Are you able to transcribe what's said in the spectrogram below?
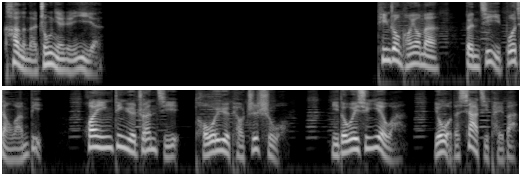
看了那中年人一眼。听众朋友们。本集已播讲完毕，欢迎订阅专辑，投喂月票支持我。你的微醺夜晚，有我的下集陪伴。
